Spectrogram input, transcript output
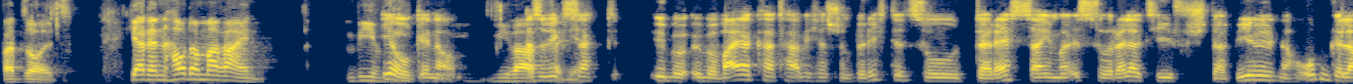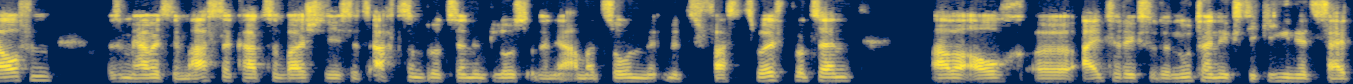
Was soll's. Ja, dann hau doch mal rein. Wie, jo, genau. Wie war's also wie gesagt, über, über Wirecard habe ich ja schon berichtet. So der Rest, sage ich mal, ist so relativ stabil nach oben gelaufen. Also wir haben jetzt eine Mastercard zum Beispiel, die ist jetzt 18 Prozent im Plus oder eine Amazon mit, mit fast 12 Prozent. Aber auch äh, Alterix oder Nutanix, die gingen jetzt seit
